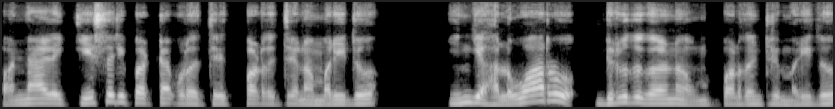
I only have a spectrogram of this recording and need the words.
ಹೊನ್ನಾಳಿ ಕೇಸರಿ ಪಟ್ಟ ಪಡೆದೈತ್ರಿ ಪಡೆದೈತ್ರಿ ನಮ್ಮ ಮರಿದು. ಹಿಂಗೆ ಹಲವಾರು ಬಿರುದುಗಳನ್ನು ಪಡೆದಂತ್ರಿ ಮರಿದು.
